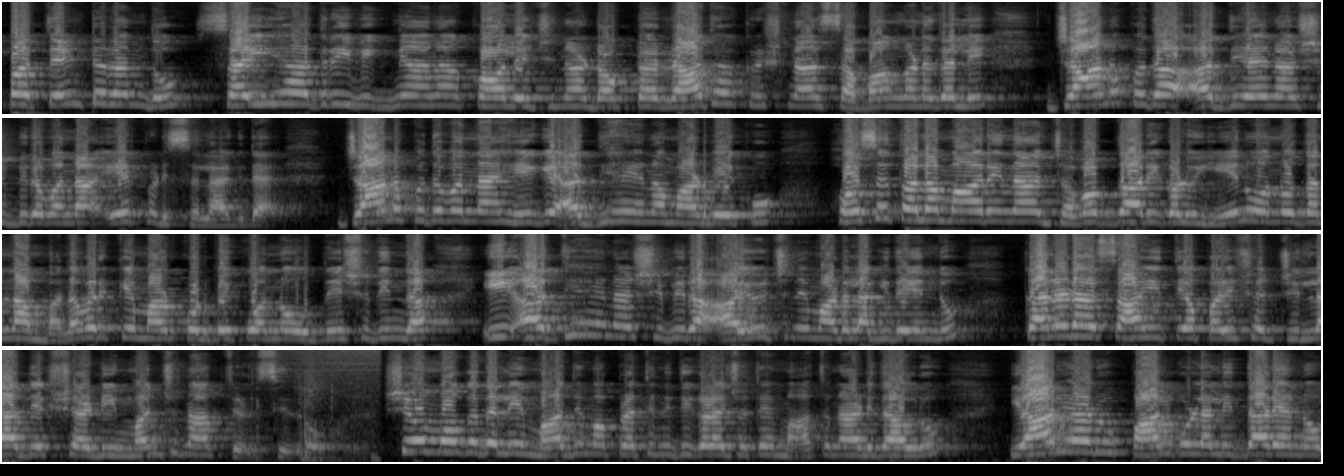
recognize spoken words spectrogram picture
ಇಪ್ಪತ್ತೆಂಟರಂದು ಸಹ್ಯಾದ್ರಿ ವಿಜ್ಞಾನ ಕಾಲೇಜಿನ ಡಾಕ್ಟರ್ ರಾಧಾಕೃಷ್ಣ ಸಭಾಂಗಣದಲ್ಲಿ ಜಾನಪದ ಅಧ್ಯಯನ ಶಿಬಿರವನ್ನ ಏರ್ಪಡಿಸಲಾಗಿದೆ. ಜಾನಪದವನ್ನ ಹೇಗೆ ಅಧ್ಯಯನ ಮಾಡಬೇಕು? ಹೊಸ ತಲೆಮಾರಿನ ಜವಾಬ್ದಾರಿಗಳು ಏನು ಅನ್ನೋದನ್ನ ಮನವರಿಕೆ ಮಾಡಿಕೊಡ್ಬೇಕು ಅನ್ನೋ ಉದ್ದೇಶದಿಂದ ಈ ಅಧ್ಯಯನ ಶಿಬಿರ ಆಯೋಜನೆ ಮಾಡಲಾಗಿದೆ ಎಂದು ಕನ್ನಡ ಸಾಹಿತ್ಯ ಪರಿಷತ್ ಜಿಲ್ಲಾಧ್ಯಕ್ಷ ಡಿ ಮಂಜುನಾಥ್ ತಿಳಿಸಿದರು. ಶಿವಮೊಗ್ಗದಲ್ಲಿ ಮಾಧ್ಯಮ ಪ್ರತಿನಿಧಿಗಳ ಜೊತೆ ಮಾತನಾಡಿದ ಅವರು, ಯಾರ್ಯಾರು ಪಾಲ್ಗೊಳ್ಳಲಿದ್ದಾರೆ ಅನ್ನೋ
